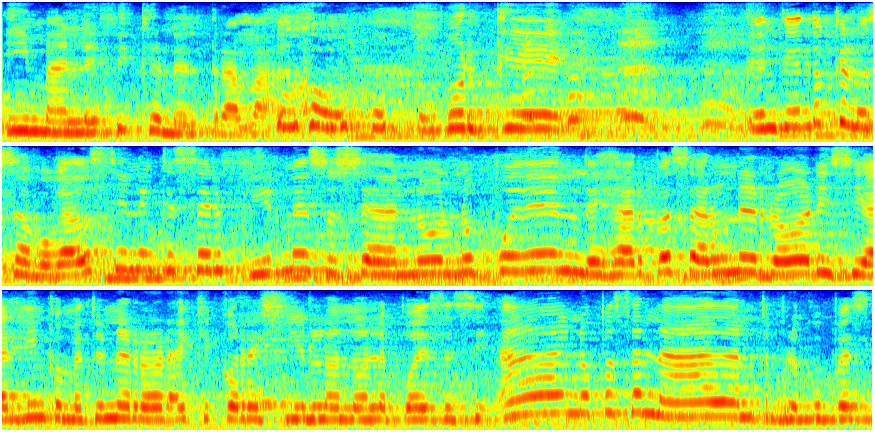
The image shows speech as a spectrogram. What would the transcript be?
y maléfica en el trabajo. Porque entiendo que los abogados tienen que ser firmes, o sea, no, no pueden dejar pasar un error y si alguien comete un error hay que corregirlo, no le puedes decir, ay, no pasa nada, no te preocupes.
